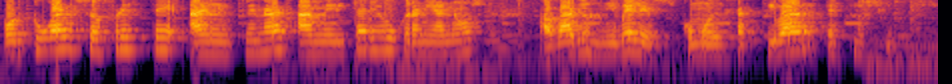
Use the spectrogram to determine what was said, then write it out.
Portugal se ofrece a entrenar a militares ucranianos a varios niveles, como desactivar explosivos.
